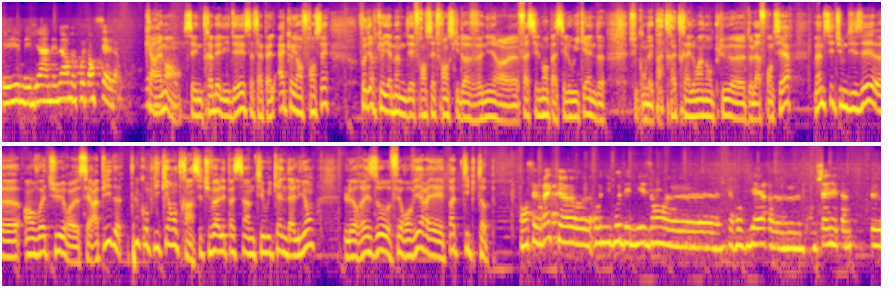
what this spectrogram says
et mais il y a un énorme potentiel. Carrément, c'est une très belle idée. Ça s'appelle Accueil en français. Faut dire qu'il y a même des Français de France qui doivent venir euh, facilement passer le week-end, vu qu'on n'est pas très très loin non plus euh, de la frontière. Même si tu me disais, euh, en voiture c'est rapide, plus compliqué en train. Si tu veux aller passer un petit week-end à Lyon, le réseau ferroviaire est pas de tip top. Bon, c'est vrai qu'au niveau des liaisons ferroviaires, bon, Gênes est un petit peu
